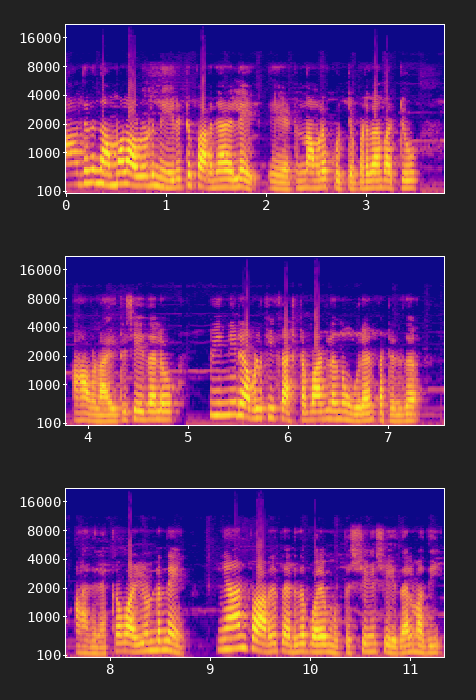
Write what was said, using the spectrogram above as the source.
അതിന് നമ്മൾ അവളോട് നേരിട്ട് പറഞ്ഞാലല്ലേ ഏട്ടൻ നമ്മളെ കുറ്റപ്പെടുത്താൻ പറ്റൂ? അവളായിട്ട് ചെയ്താലോ? പിന്നീട് അവൾക്ക് ഈ കഷ്ടപ്പാടിൽ നിന്ന് ഊരാൻ പറ്റരുത്. അതിനൊക്കെ വഴിയുണ്ടെന്നേ. ഞാൻ പറഞ്ഞു തരുന്ന പോലെ മുത്തശ്ശിങ്ങ് ചെയ്താൽ മതി.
